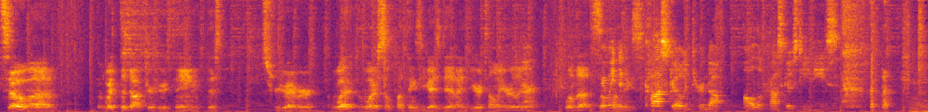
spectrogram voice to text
So, uh, with the Doctor Who thing, this screwdriver, what what are some fun things you guys did? I, you were telling me earlier. Well, the some we fun went to things. Costco and turned off all of Costco's TVs.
